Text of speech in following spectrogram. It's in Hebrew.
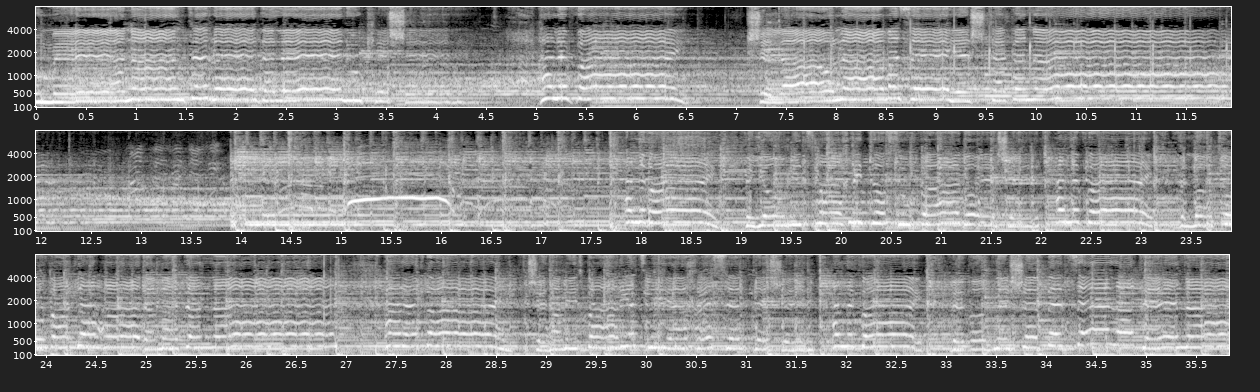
ומענן תרד עלינו קשת הלוואי שלעולם הזה יש תקנה. הלוואי ויום יצמח מתוך סופה גועשת. הלוואי ולא טובת דשא הלוואי ועוד נשב בצל התאנה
